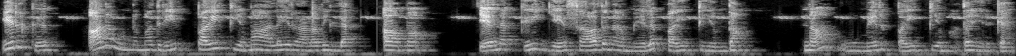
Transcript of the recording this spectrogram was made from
இருக்கு. ஆனா உன்ன மாதிரி பைத்தியமா அலையிற அளவு இல்ல ஆமா எனக்கு என் சாதனா மேல பைத்தியம்தான். நான் உன் மேல பைத்தியமா தான் இருக்கேன்.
